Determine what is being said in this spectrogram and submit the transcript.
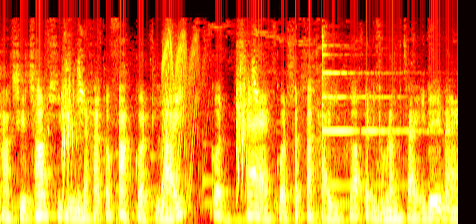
หากชื่นชอบคลิปนี้นะคะ ก็ฝากกดไลค์ กดแชร์ กด Subscribe เพื่อเป็นกำลังใจด้วยนะ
